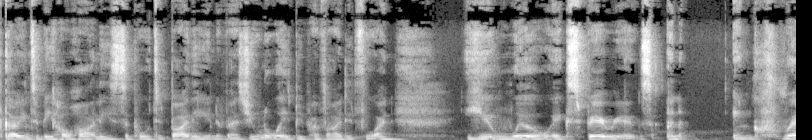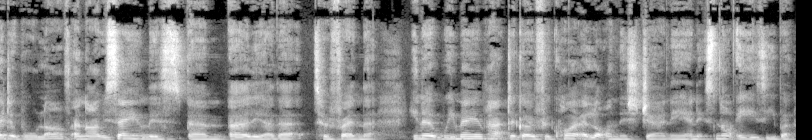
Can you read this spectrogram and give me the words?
going to be wholeheartedly supported by the universe you will always be provided for and you will experience an incredible love. And I was saying this um, earlier that to a friend that you know we may have had to go through quite a lot on this journey, and it's not easy. But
